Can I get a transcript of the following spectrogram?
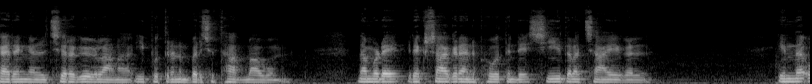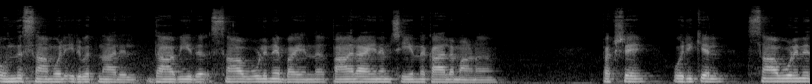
കരങ്ങൾ ചിറകുകളാണ് ഈ പുത്രനും പരിശുദ്ധാത്മാവും. നമ്മുടെ രക്ഷാകര അനുഭവത്തിന്റെ ശീതള ഛായകൾ. ഇന്ന് ഒന്ന് സാമൂൽ ഇരുപത്തിനാലിൽ ദാവീദ് സാവൂളിനെ ഭയന്ന് പാലായനം ചെയ്യുന്ന കാലമാണ്. പക്ഷേ ഒരിക്കൽ സാവൂളിനെ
